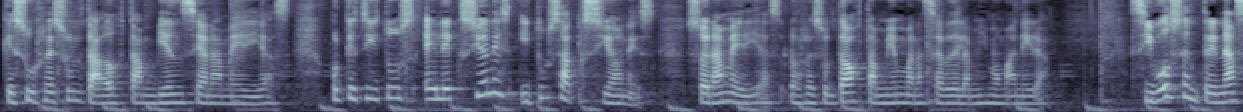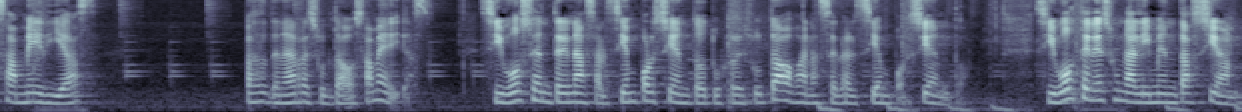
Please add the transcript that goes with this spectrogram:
que sus resultados también sean a medias. Porque si tus elecciones y tus acciones son a medias, los resultados también van a ser de la misma manera. Si vos entrenás a medias, vas a tener resultados a medias. Si vos entrenas al 100%, tus resultados van a ser al 100%. Si vos tenés una alimentación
